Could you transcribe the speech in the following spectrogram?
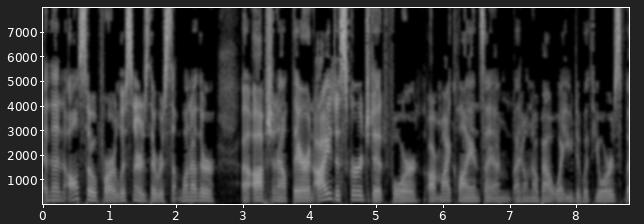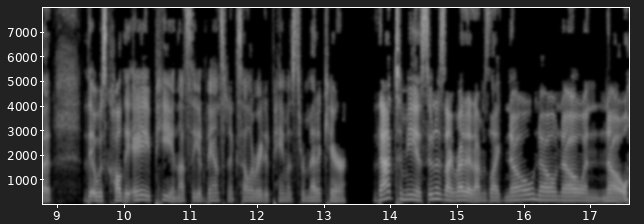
And then also for our listeners, there was some, one other uh, option out there, and I discouraged it for our, my clients. I, I'm I don't know about what you did with yours, but it was called the AAP, and that's the Advanced and Accelerated Payments through Medicare that to me as soon as i read it i was like no no no and no.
